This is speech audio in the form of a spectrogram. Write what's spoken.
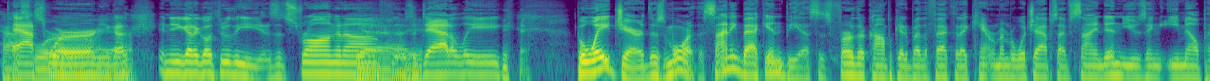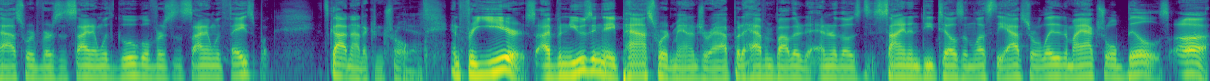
Password, password. and you yeah. got and you got to go through the is it strong enough? Yeah, There's yeah. a data leak. But wait, Jared, there's more. The signing back in BS is further complicated by the fact that I can't remember which apps I've signed in using email password versus sign in with Google versus sign in with Facebook. It's gotten out of control. And for years, I've been using a password manager app, but I haven't bothered to enter those sign in details unless the apps are related to my actual bills. Ugh.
